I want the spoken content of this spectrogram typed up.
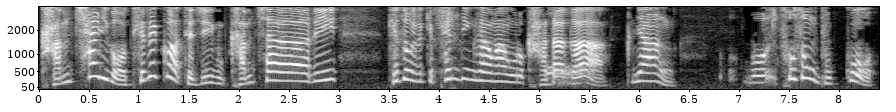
감찰 이거 어떻게 될 것 같아? 지금 감찰이 계속 이렇게 펜딩 상황으로 가다가 그냥 뭐 소송 붙고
